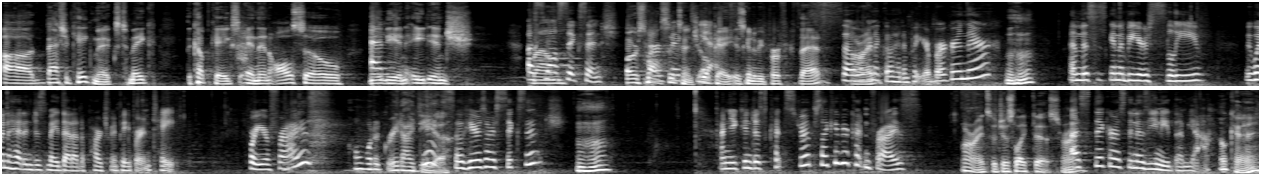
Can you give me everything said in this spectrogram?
uh, batch of cake mix to make the cupcakes, and then also maybe And- an eight-inch. A small six inch. Or a small six-inch. yes. Okay, is going to be perfect for that. So All we're right. gonna go ahead and put your burger in there. Mm-hmm. And this is gonna be your sleeve. We went ahead and just made that out of parchment paper and tape. For your fries, Oh, what a great idea! yeah. So here's our six inch. Mm-hmm. And you can just cut strips like if you're cutting fries. All right, so just like this, right? As thick or as thin as you need them, yeah. Okay.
